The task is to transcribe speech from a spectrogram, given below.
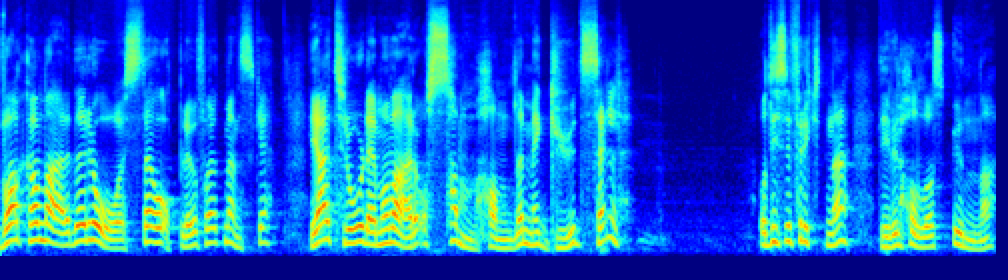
Hva kan være det råeste å oppleve for et menneske? Jeg tror det må være å samhandle med Gud selv. Og disse fryktene de vil holde oss unna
